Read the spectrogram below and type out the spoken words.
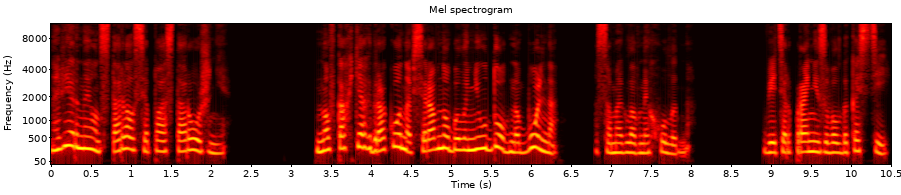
Наверное, он старался поосторожнее. Но в когтях дракона все равно было неудобно, больно, а самое главное — холодно. Ветер пронизывал до костей.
